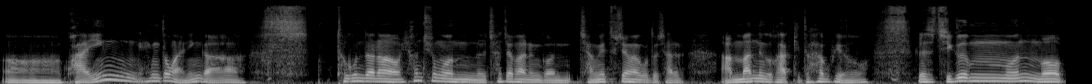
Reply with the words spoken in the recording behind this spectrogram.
어, 과잉 행동 아닌가. 더군다나 현충원을 찾아가는 건 장외 투쟁하고도 잘 안 맞는 것 같기도 하고요. 그래서 지금은 뭐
